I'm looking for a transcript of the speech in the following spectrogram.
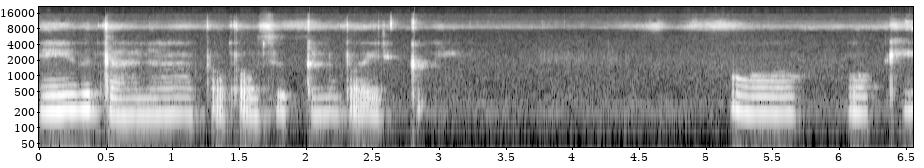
லீவு தானா அப்போ பொசுக்குன்னு போயிருக்கு. ஓ ஓகே.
